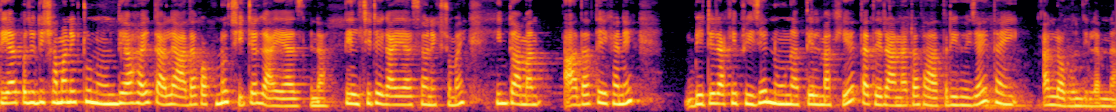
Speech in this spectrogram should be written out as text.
দেওয়ার পর যদি সামান্য একটু নুন দেওয়া হয়, তাহলে আদা কখনো ছিটে গায়ে আসবে না। তেল ছিটে গায়ে আসে অনেক সময়। কিন্তু আমার আদাতে এখানে বেটে রাখি ফ্রিজে, নুন আর তেল মাখিয়ে, তাতে রান্নাটা তাড়াতাড়ি হয়ে যায়, তাই আর লবণ দিলাম না।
